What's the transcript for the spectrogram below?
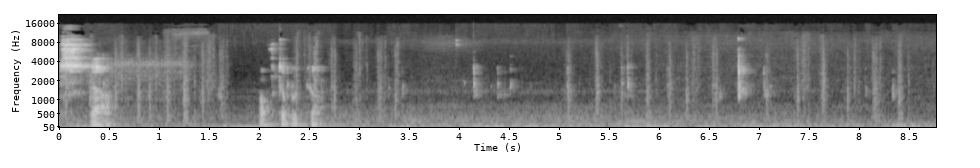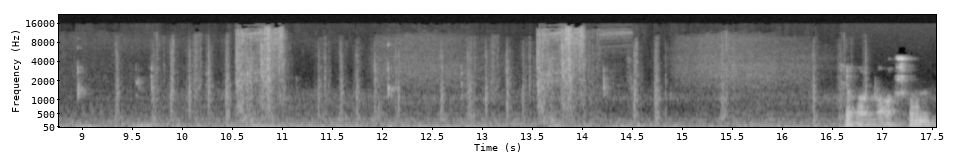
Tja. Auf der Brücke. schon.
